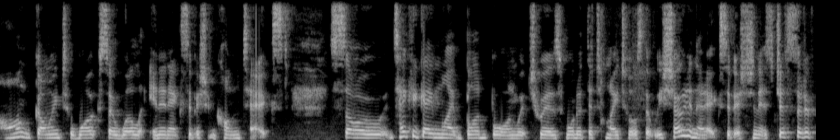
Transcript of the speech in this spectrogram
aren't going to work so well in an exhibition context. So take a game like Bloodborne, which was one of the titles that we showed in that exhibition. It's just sort of,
